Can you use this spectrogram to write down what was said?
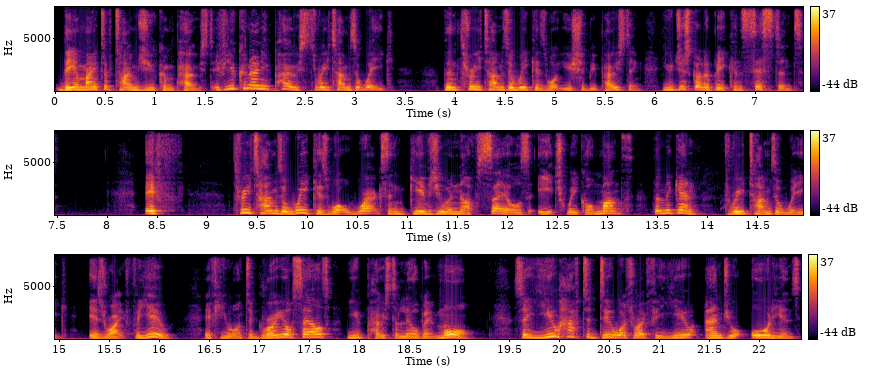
the amount of times you can post. If you can only post three times a week, then three times a week is what you should be posting. You just got to be consistent. If three times a week is what works and gives you enough sales each week or month, then again, three times a week is right for you. If you want to grow your sales, you post a little bit more. So you have to do what's right for you and your audience.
